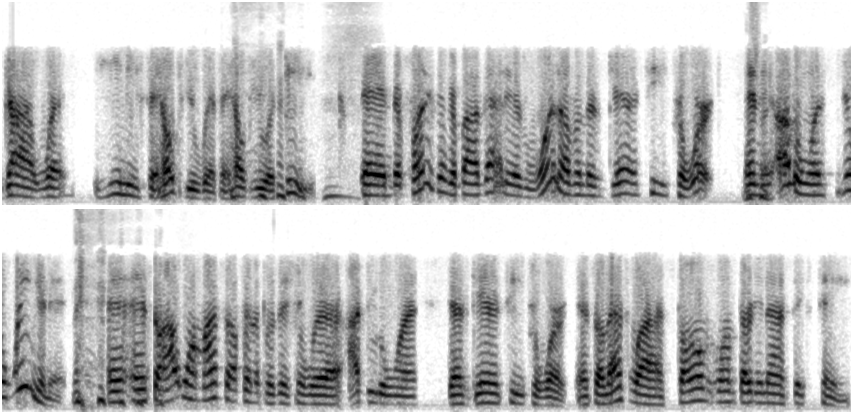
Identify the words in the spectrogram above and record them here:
God what He needs to help you with and help you achieve. and the funny thing about that is one of them is guaranteed to work, and That's the other one you're winging it. and, and so I want myself in a position where I do the one that's guaranteed to work, and so that's why Psalms one thirty nine sixteen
